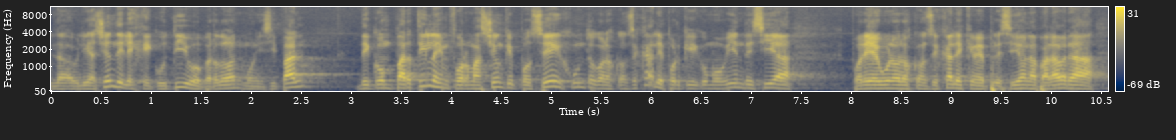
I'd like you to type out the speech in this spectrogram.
la, obligación del Ejecutivo, perdón, municipal, de compartir la información que posee junto con los concejales, porque como bien decía por ahí alguno de los concejales que me precedió la palabra,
